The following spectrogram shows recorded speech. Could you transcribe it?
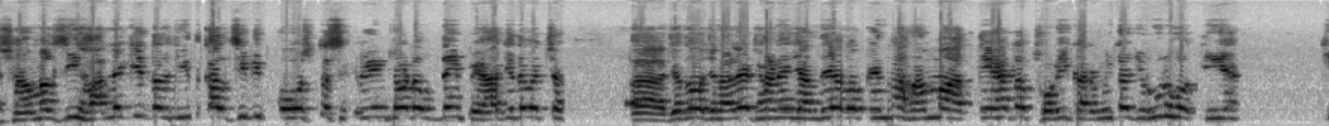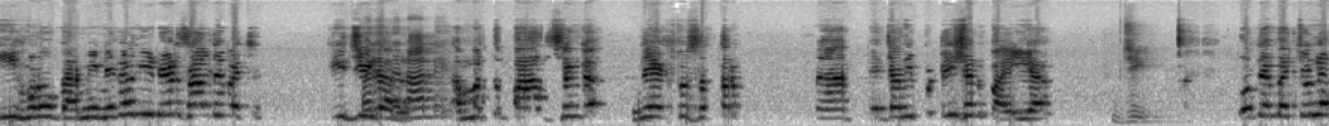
ਸ਼ਾਮਲ ਸੀ। ਹਾਲਾਂਕਿ ਦਲਜੀਤ ਕਲਸੀ ਦੀ ਪੋਸਟ ਸਕਰੀਨਸ਼ਾਟ ਉਦਾਂ ਹੀ ਪਿਆ ਜਿਹਦੇ ਵਿੱਚ ਜਦੋਂ ਜਨਾਲੇ ਥਾਣੇ ਜਾਂਦੇ ਆ ਉਹ ਕਹਿੰਦਾ ਹਮ ਆਤੇ ਹੈ ਤਾਂ ਥੋੜੀ ਗਰਮੀ ਤਾਂ ਜ਼ਰੂਰ ਹੋਤੀ ਹੈ। ਕੀ ਹੁਣ ਉਹ ਗਰਮੀ ਨਿਕਲ ਗਈ ਡੇਢ ਸਾਲ ਦੇ ਵਿੱਚ? ਤੀਜੀ ਗੱਲ? ਅਮਰਤਪਾਲ ਸਿੰਘ ਨੇ 170 ਅਹ, ਪੇਜਾਂ ਦੀ ਪਟੀਸ਼ਨ ਪਾਈ ਆ। ਜੀ। ਉਹਦੇ ਵਿੱਚ ਉਹਨੇ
